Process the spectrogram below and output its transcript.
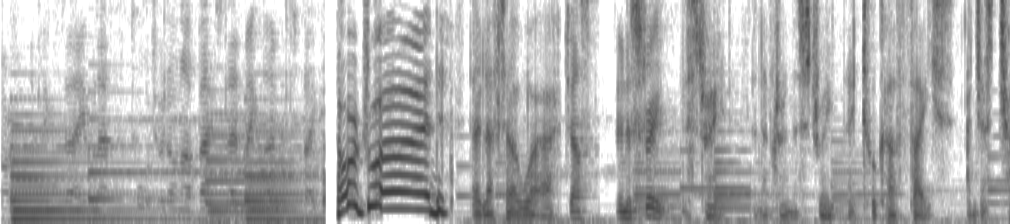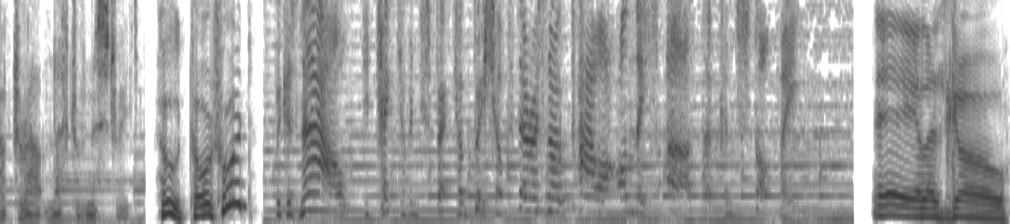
Today, we'll have to torture it on our backs, then make no mistake. Torchwood! they left her where? Just in the street. The street. They left her in the street. They took her face and just chucked her out and left her in the street. Who, Torchwood? Because now, Detective Inspector Bishop, there is no power on this earth that can stop me. Hey, let's go.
